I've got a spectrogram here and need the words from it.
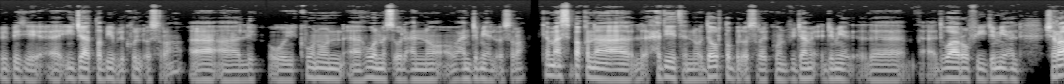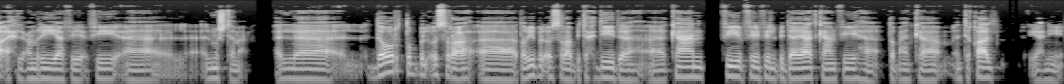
بإيجاد طبيب لكل أسرة ويكونون هو المسؤول عنه وعن جميع الأسرة. كما أسبقنا الحديث أنه دور طب الأسرة يكون في جميع جميع أدواره في جميع الشرائح العمرية في في المجتمع. ال- دور طب الأسرة آه، طبيب الأسرة بتحديده آه، كان في في في البدايات كان فيه طبعا كانتقال يعني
